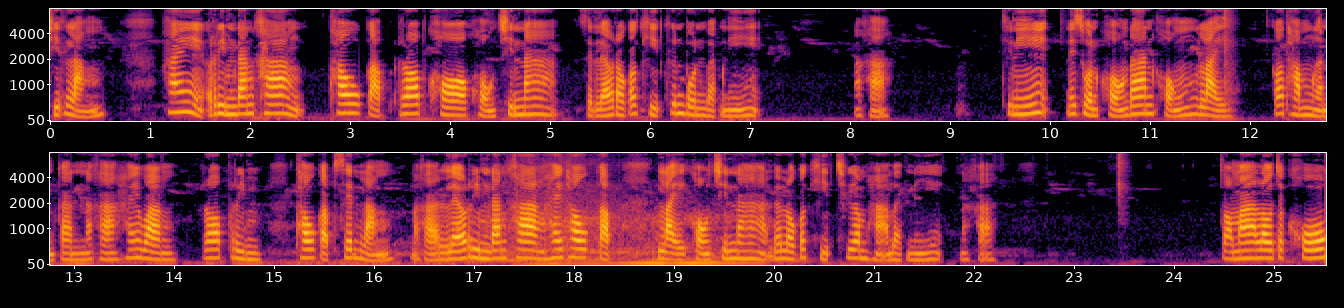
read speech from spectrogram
ชิ้นหลัง ให้ริมด้านข้าง เท่ากับรอบคอของชิ้นหน้า เสร็จแล้วเราก็ขีดขึ้นบนแบบนี้นะคะ ทีนี้ในส่วนของด้านของไหล่ก็ทำเหมือนกันนะคะ ให้วางรอบริมเท่ากับเส้นหลังนะคะ แล้วริมด้านข้างให้เท่ากับไหล่ของชิ้นหน้า แล้วเราก็ขีดเชื่อมหาแบบนี้นะคะ ต่อมาเราจะโค้ง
